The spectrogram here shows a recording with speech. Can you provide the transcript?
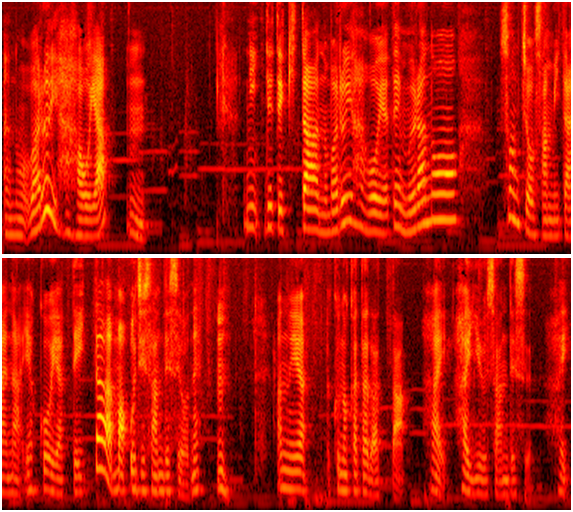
あの悪い母親？うん、に出てきたあの悪い母親で村の村長さんみたいな役をやっていた、まあ、おじさんですよね。うん、あの役の方だった、はい、俳優さんです。はい。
